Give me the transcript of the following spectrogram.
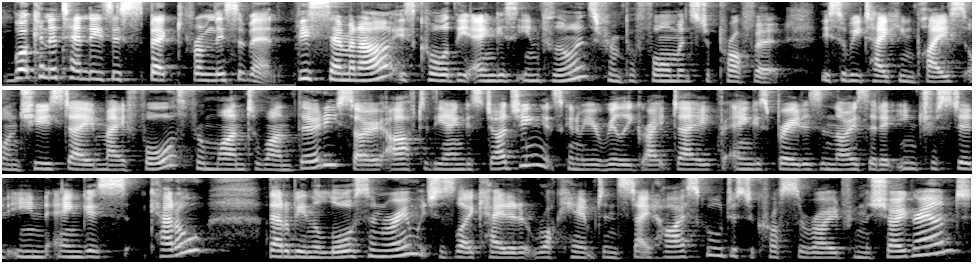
What can attendees expect from this event? This seminar is called the Angus Influence from Performance to Profit. This will be taking place on Tuesday, May 4th from 1 to 1:30. So after the Angus judging, it's going to be a really great day for Angus breeders and those that are interested in Angus cattle. That'll be in the Lawson Room, which is located at Rockhampton State High School, just across the road from the showground.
